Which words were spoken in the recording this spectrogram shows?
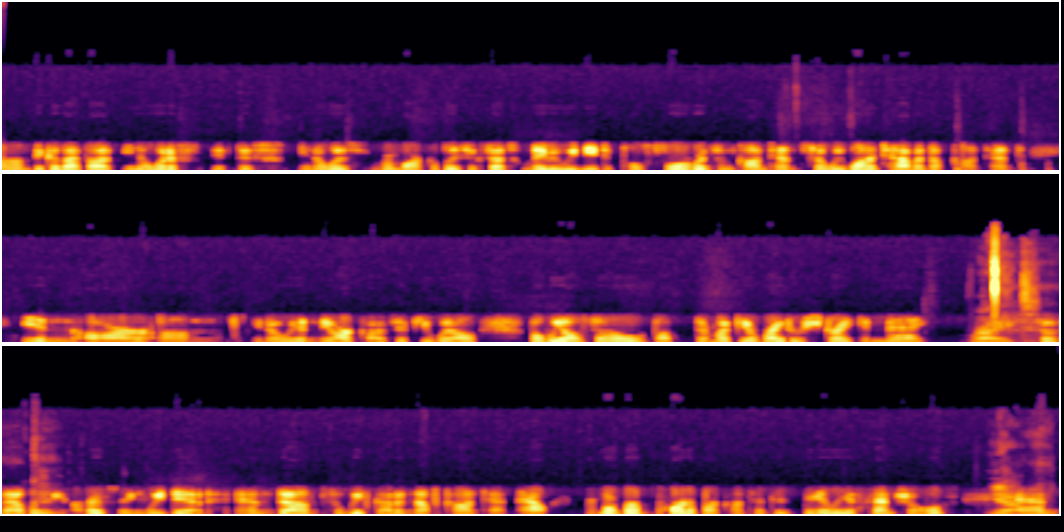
um, because I thought, you know, what if if this you know was remarkably successful? Maybe we need to pull forward some content. So we wanted to have enough content in our um, you know in the archives, if you will. But we also thought there might be a writer's strike in May. right. So that was the other thing we did. And um, so we've got enough content now. Remember, part of our content is daily essentials, Yeah. and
